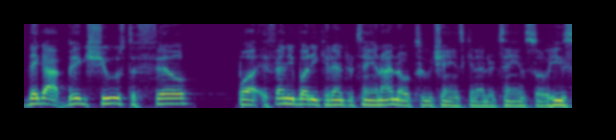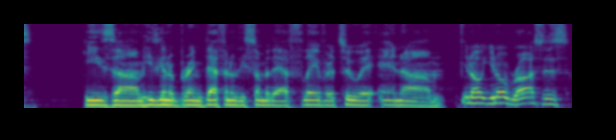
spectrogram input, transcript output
They got big shoes to fill, but if anybody could entertain, I know 2 Chainz can entertain. So he's he's um he's gonna bring definitely some of that flavor to it. And um you know you know Ross is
